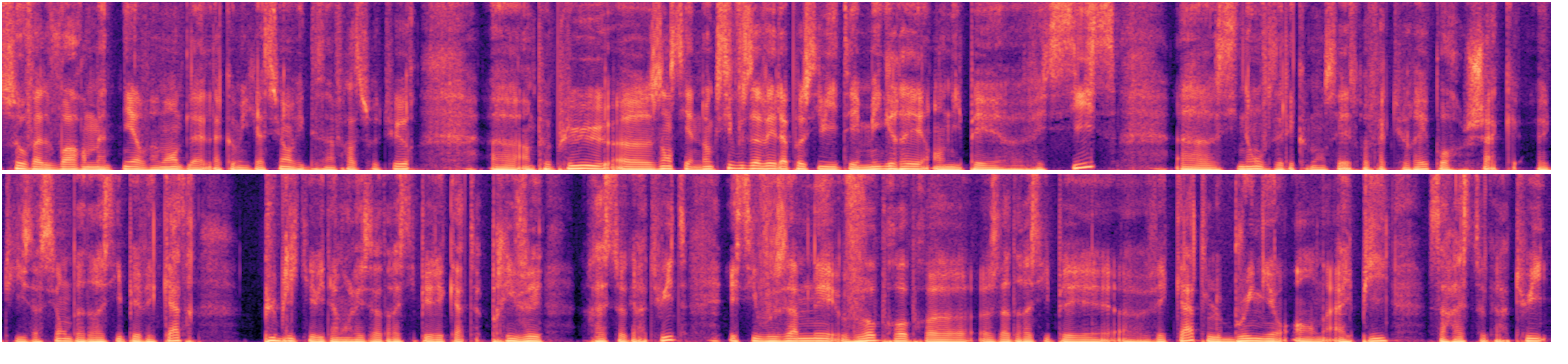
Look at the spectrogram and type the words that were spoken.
sauf à devoir maintenir vraiment de la, communication avec des infrastructures euh, un peu plus euh, anciennes. Donc si vous avez la possibilité, migrer en IPv6, euh, sinon vous allez commencer à être facturé pour chaque utilisation d'adresse IPv4 publique. Évidemment, les adresses IPv4 privées reste gratuite. Et si vous amenez vos propres euh, adresses IPv4, le Bring Your Own IP, ça reste gratuit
